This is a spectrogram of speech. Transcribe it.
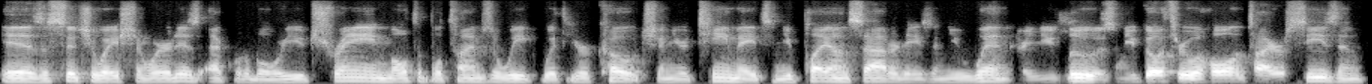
is a situation where it is equitable, where you train multiple times a week with your coach and your teammates, and you play on Saturdays and you win or you lose, and you go through a whole entire season,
